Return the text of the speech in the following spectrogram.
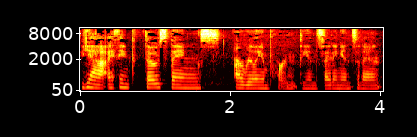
Yeah, I think those things are really important the inciting incident,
